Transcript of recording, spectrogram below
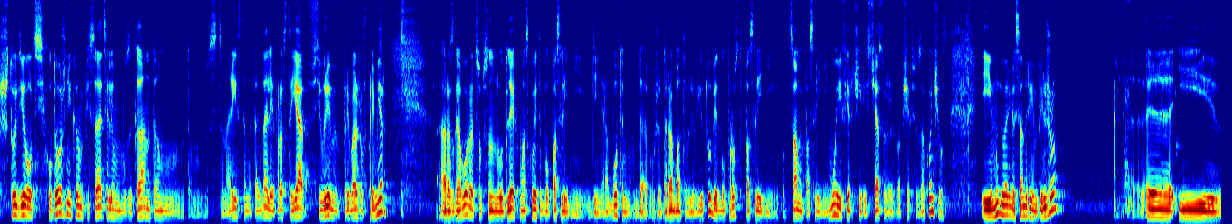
Что делать художникам, писателям, музыкантам, там, сценаристам и так далее? Просто я все время привожу в пример разговоры, собственно, ну, для их Москвы это был последний день работы, мы да, уже дорабатывали в Ютубе, это был просто последний, вот самый последний мой эфир, через час уже вообще все закончилось. И мы говорили с Андреем Бельжо, Э, и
